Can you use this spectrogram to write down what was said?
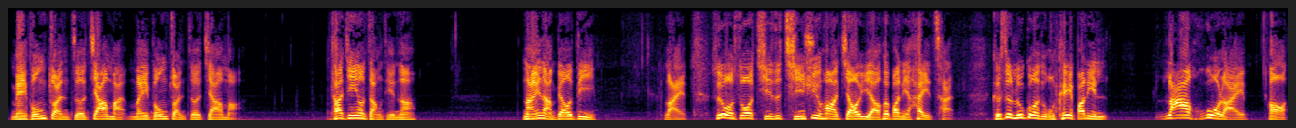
每逢转折加码，每逢转折加码。它今天又涨停了，哪一档标的？来，所以我说，其实情绪化交易啊，会把你害惨。可是如果我可以把你拉过来，好，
